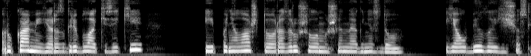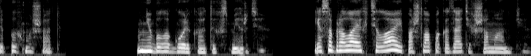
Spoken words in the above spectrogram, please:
Руками я разгребла кизяки и поняла, что разрушила мышиное гнездо. Я убила еще слепых мышат. Мне было горько от их смерти. Я собрала их тела и пошла показать их шаманке.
